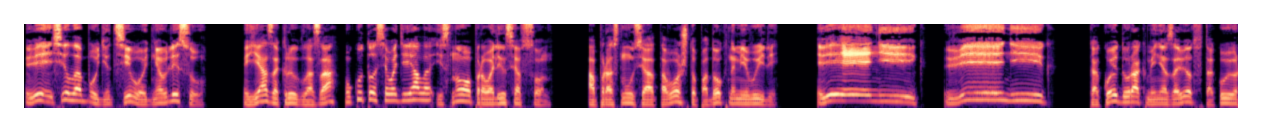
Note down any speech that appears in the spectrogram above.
Весело будет сегодня в лесу». Я закрыл глаза, укутался в одеяло и снова провалился в сон. А проснулся от того, что под окнами выли. «Веник! Веник!» Какой дурак меня зовет в такую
